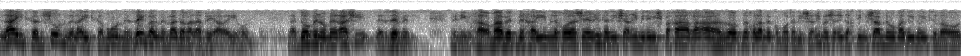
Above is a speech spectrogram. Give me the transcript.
לה יתקדשון ולה יתקברון נזיבל מבדר על אפי הר היהון. לדומן אומר רש"י, לזבל. ונבחר מוות מחיים לכל השארית הנשארים מן המשפחה הרעה הזאת בכל המקומות הנשארים אשר ידחתים שם נעומת עינוי צבאות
